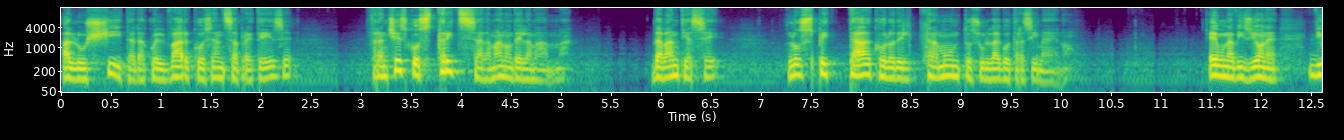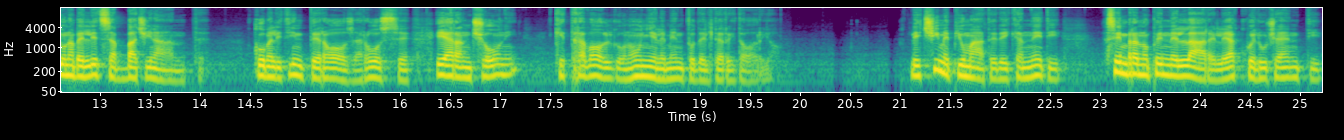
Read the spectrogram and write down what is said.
All'uscita da quel varco senza pretese, Francesco strizza la mano della mamma. Davanti a sé lo spettacolo del tramonto sul lago Trasimeno. È una visione di una bellezza bacinante, come le tinte rosa, rosse e arancioni che travolgono ogni elemento del territorio. Le cime piumate dei canneti sembrano pennellare le acque lucenti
